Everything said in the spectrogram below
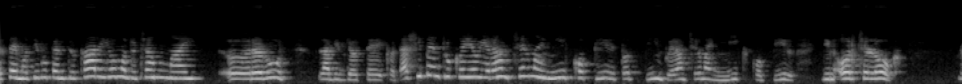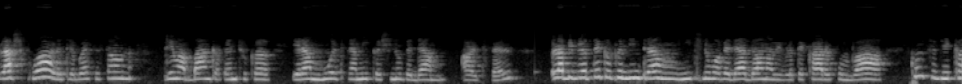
ăsta e motivul pentru care eu mă duceam mai uh, răruț la bibliotecă, dar și pentru că eu eram cel mai mic copil tot timpul, eram cel mai mic copil din orice loc. La școală trebuia să stau în prima bancă pentru că eram mult prea mică și nu vedeam altfel. La bibliotecă când intram nici nu mă vedea doamna bibliotecară cumva. Cum să zic, că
